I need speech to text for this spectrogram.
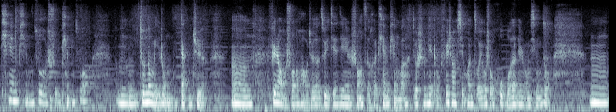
天平座、水瓶座，嗯，就那么一种感觉。嗯，非让我说的话，我觉得最接近双子和天平吧，就是那种非常喜欢左右手互搏的那种星座。嗯，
